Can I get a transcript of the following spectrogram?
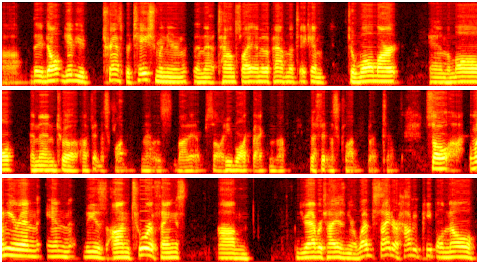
uh, they don't give you transportation when you're in, that town, so I ended up having to take him to Walmart and the mall, and then to a, a fitness club, and that was about it. So he walked back from the, the fitness club, but. Uh, so uh, when you're in in these on tour things, um, do you advertise on your website, or how do people know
